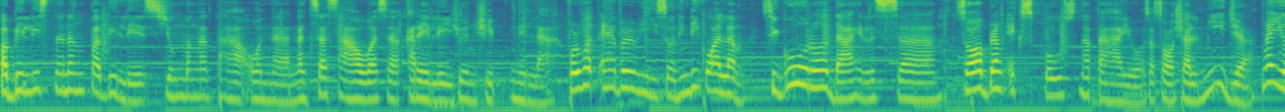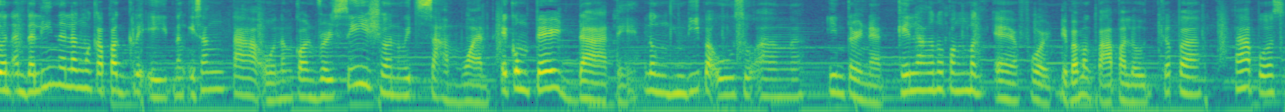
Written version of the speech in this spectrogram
Pabilis na ng pabilis yung mga tao na nagsasawa sa ka-relationship nila. For whatever reason, hindi ko alam. Siguro dahil sa sobrang exposed na tayo sa social media. Ngayon, ang dali na lang makapag-create ng isang tao ng conversation with someone. E compared dati, nung hindi pa uso ang internet, kailangan mo pang mag-effort, 'di ba? Magpapaload ka pa. Tapos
